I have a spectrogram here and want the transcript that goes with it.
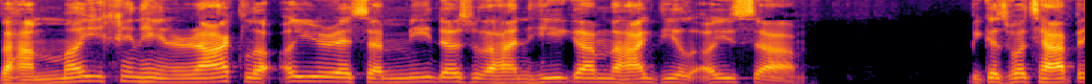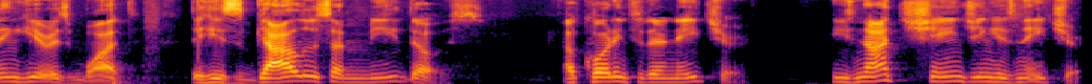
V'hamaychin hein rak la'oyres amidos v'lahanhigam l'hagdil oisam. Because what's happening here is what? The his galus amidos, according to their nature. He's not changing his nature.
